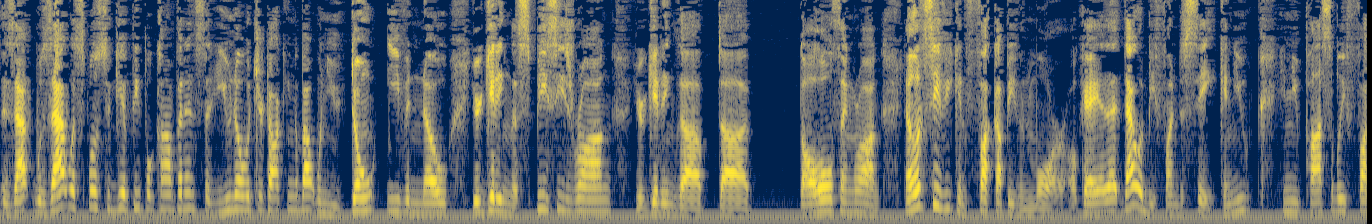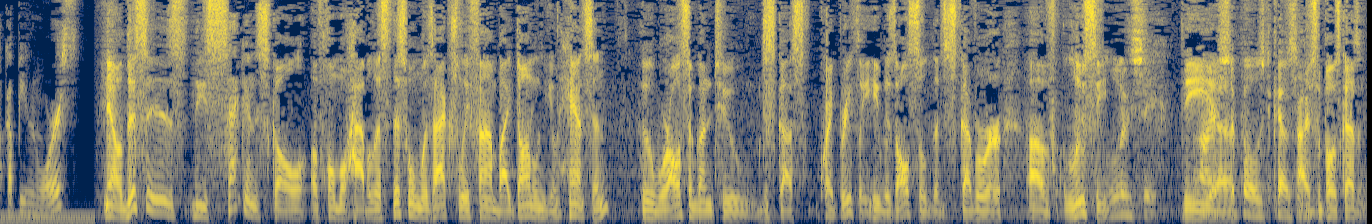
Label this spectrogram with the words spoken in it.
is that was that what's supposed to give people confidence that you know what you're talking about when you don't even know? You're getting the species wrong, you're getting the the the whole thing wrong. Now let's see if you can fuck up even more. Okay, that that would be fun to see. Can you can you possibly fuck up even worse? Now, this is the second skull of Homo habilis. This one was actually found by Donald Johanson, who we're also going to discuss quite briefly. He was also the discoverer of Lucy. Lucy, the our uh, supposed cousin. Our supposed cousin.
